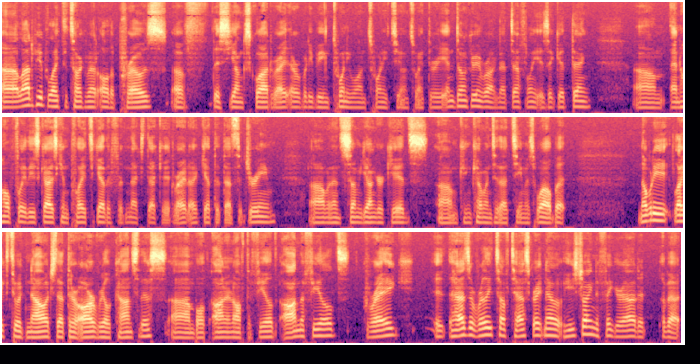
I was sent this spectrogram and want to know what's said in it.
Uh, a lot of people like to talk about all the pros of this young squad, right? Everybody being 21, 22, and 23. And don't get me wrong, that definitely is a good thing. Um, and hopefully these guys can play together for the next decade, right? I get that that's a dream. Um, and then some younger kids um, can come into that team as well. But nobody likes to acknowledge that there are real cons to this, um, both on and off the field. On the fields, Greg it has a really tough task right now. He's trying to figure out at about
